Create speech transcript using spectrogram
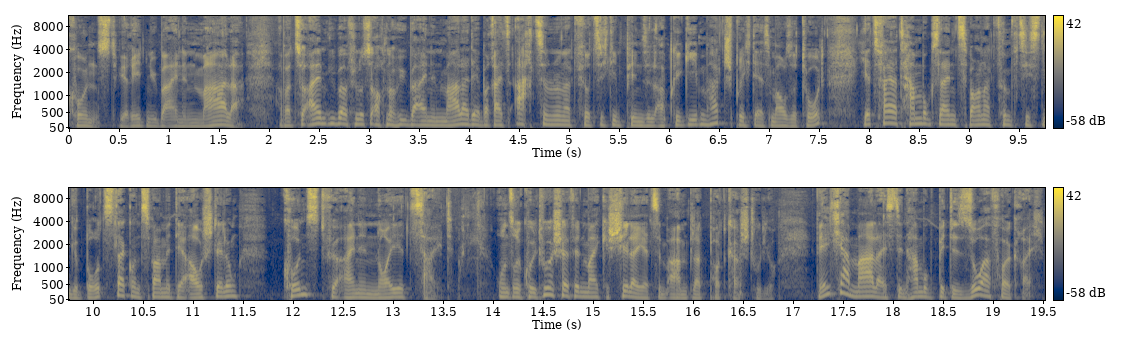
Kunst. Wir reden über einen Maler. Aber zu allem Überfluss auch noch über einen Maler, der bereits 1840 den Pinsel abgegeben hat, sprich der ist mausetot. Jetzt feiert Hamburg seinen 250. Geburtstag und zwar mit der Ausstellung Kunst für eine neue Zeit. Unsere Kulturchefin Maike Schiller jetzt im Abendblatt Podcast Studio. Welcher Maler ist in Hamburg bitte so erfolgreich?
